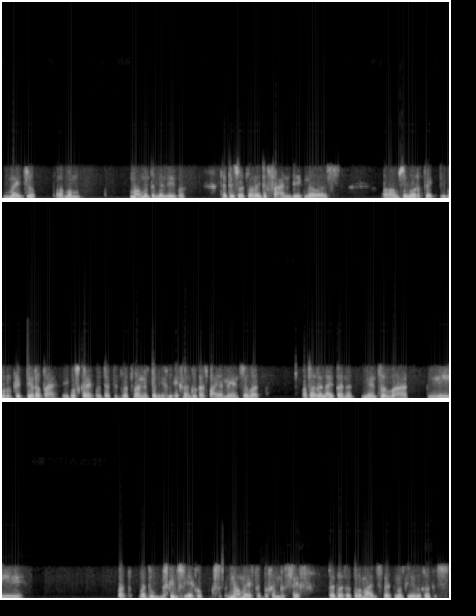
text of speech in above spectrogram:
major um, moment in my lewe. Dat is wat my define diagnose. Um, so ek word reflect, ek word reflecteer op hy. Ek wil skryf wat dit wat wanneer ek ek, dink ook as baie mense wat wat sou relate aan dit mense wat nie wat wat ook miskien ek ook nou maar het begin besef dat was 'n traumatiese dit moet lewe gehad is.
